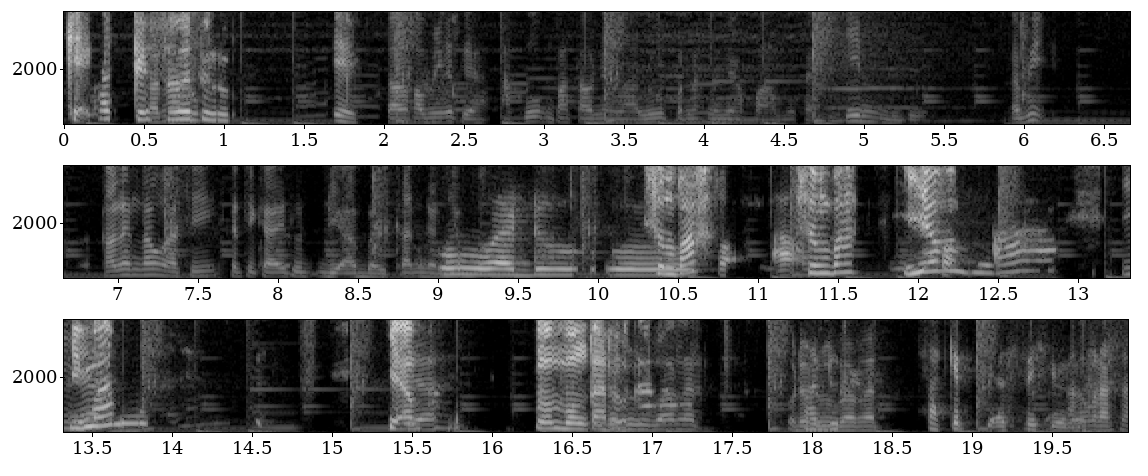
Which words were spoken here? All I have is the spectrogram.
Kayak kaget Karena banget aku- dulu. Eh, kalau kamu inget ya, aku empat tahun yang lalu pernah menyapamu kayak Kin gitu. Tapi kalian tahu gak sih ketika itu diabaikan dan bilang, Waduh. Sumpah? soal- Sumpah, iya soal- "Iya, gimana? Ya iya, membongkar udah dulu banget. Udah dulu Aduh. banget. sakit gak sih gitu. Aku merasa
